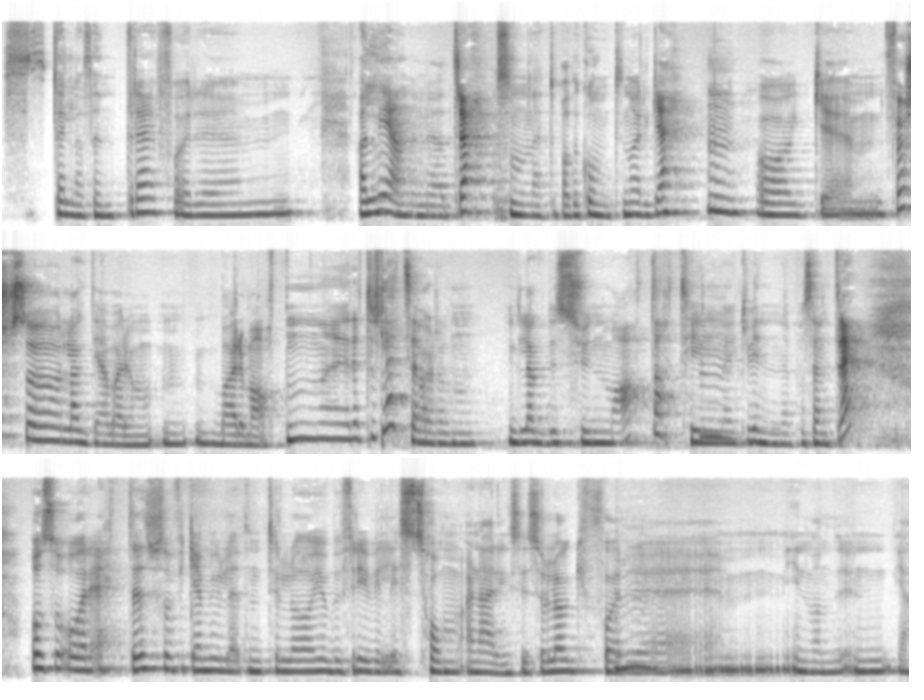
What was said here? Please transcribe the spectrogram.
Stella-senteret for um, alenemødre som nettopp hadde kommet til Norge. Mm. Og um, først så lagde jeg bare, bare maten, rett og slett. Så jeg var sånn, lagde sunn mat da, til kvinnene på senteret. Og så året etter så fikk jeg muligheten til å jobbe frivillig som ernæringsfysiolog for eh, ja,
